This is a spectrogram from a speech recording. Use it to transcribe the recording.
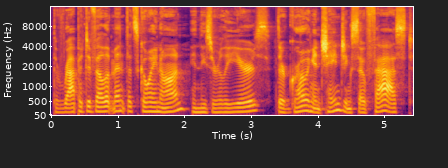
The rapid development that's going on in these early years, they're growing and changing so fast.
